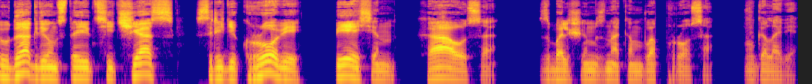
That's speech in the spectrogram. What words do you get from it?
туда, где он стоит сейчас, среди крови, песен, хаоса, с большим знаком вопроса в голове.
